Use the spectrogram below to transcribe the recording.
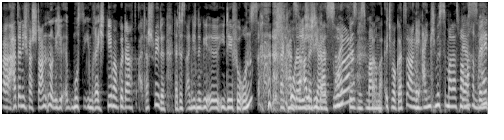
hat er nicht verstanden und ich äh, musste ihm recht geben, habe gedacht, alter Schwede, das ist eigentlich eine äh, Idee für uns. Da kannst Oder du alle, die gerade zuhören. Business machen. Ich wollte gerade sagen, Ey, eigentlich müsste man das mal machen. Wenn,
